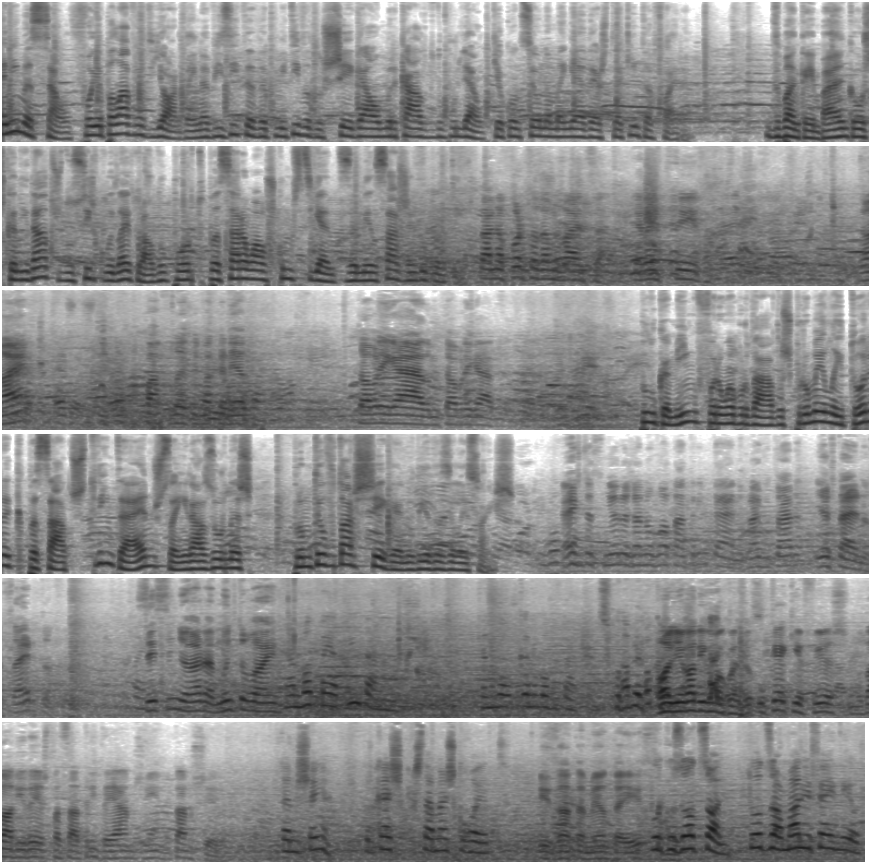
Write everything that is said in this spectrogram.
Animação foi a palavra de ordem na visita da comitiva do Chega ao mercado do Bolhão, que aconteceu na manhã desta quinta-feira. De banca em banca, os candidatos do Círculo Eleitoral do Porto passaram aos comerciantes a mensagem do partido. Está na força da mudança. É bem preciso. Não é? Um panfleto e uma caneta. Muito obrigado, muito obrigado. Pelo caminho foram abordados por uma eleitora que, passados 30 anos sem ir às urnas, prometeu votar Chega no dia das eleições. Esta senhora já não vota há 30 anos, vai votar este ano, certo? Sim, senhora, muito bem. Já não votei há 30 anos. Que eu não vou, que eu não vou votar. Olha, e agora diga uma coisa: o que é que a fez mudar de ideias, passar 30 anos e votar no Chega? está no cheia. Porque acho que está mais correto. Exatamente, é isso. Porque os outros, olha, todos ao molho e fé em Deus.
